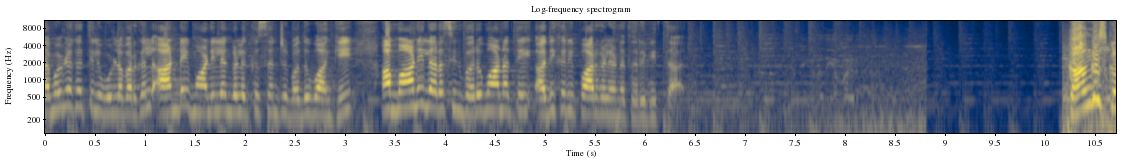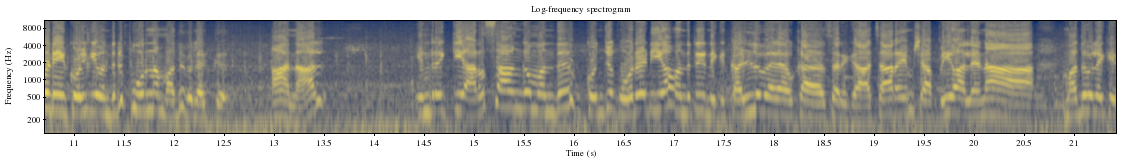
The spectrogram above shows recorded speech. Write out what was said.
தமிழகத்தில் உள்ளவர்கள் அண்டை மாநிலங்களுக்கு சென்று மது வாங்கி அம்மாநில அரசின் வருமானத்தை அதிகரிப்பார்கள் என தெரிவித்தார். காங்கிரஸ் கொள்கை வந்துட்டு பூர்ண மதுவிலக்கு. ஆனால் இன்றைக்கு அரசாங்கம் வந்து கொஞ்சம் ஒரடியாக வந்துட்டு இன்றைக்கி கல் விலை க சாரி சாராயம் ஷாப்பையோ இல்லைன்னா மதுவிலைக்கு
